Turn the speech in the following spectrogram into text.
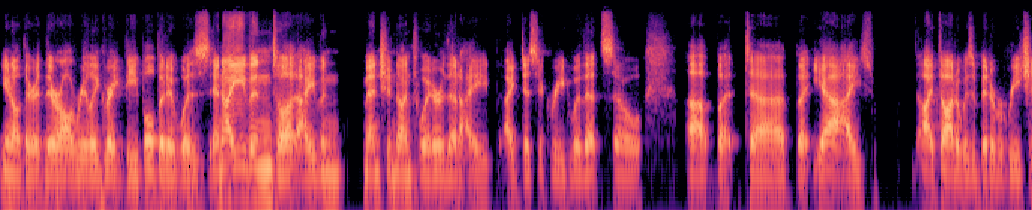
you know they're they're all really great people, but it was and I even I even mentioned on Twitter that I I disagreed with it. So, uh, but uh, but yeah, I I thought it was a bit of a reach.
